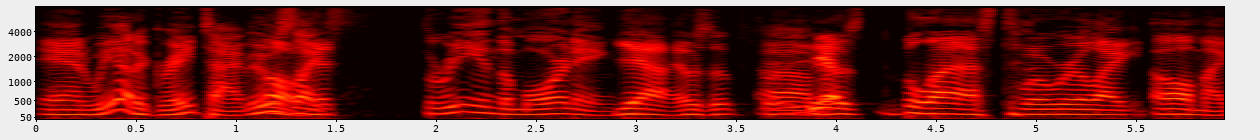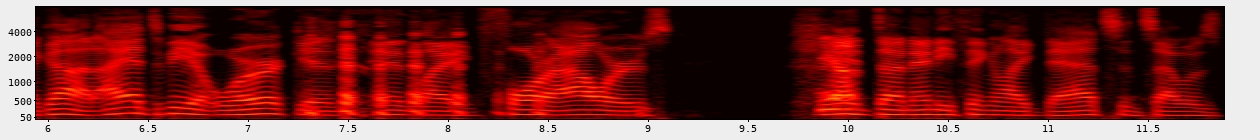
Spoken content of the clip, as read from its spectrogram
and we had a great time. It was Oh, like that- three in the morning. Yeah, it was a Um, yeah, it was a blast. Where we were like, oh my god, I had to be at work in, in like four hours. I Yeah. hadn't done anything like that since I was a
